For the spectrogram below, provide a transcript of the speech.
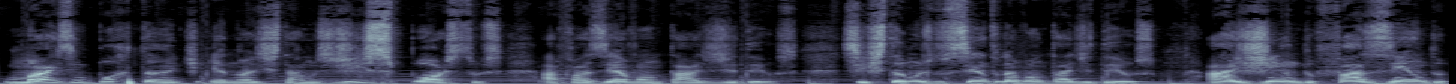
O mais importante é nós estarmos dispostos a fazer a vontade de Deus. Se estamos no centro da vontade de Deus, agindo, fazendo,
